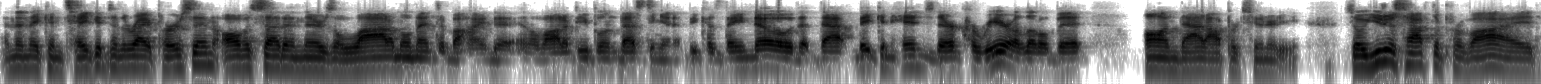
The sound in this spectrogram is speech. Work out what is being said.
and then they can take it to the right person all of a sudden there's a lot of momentum behind it and a lot of people investing in it because they know that that they can hinge their career a little bit on that opportunity. So you just have to provide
